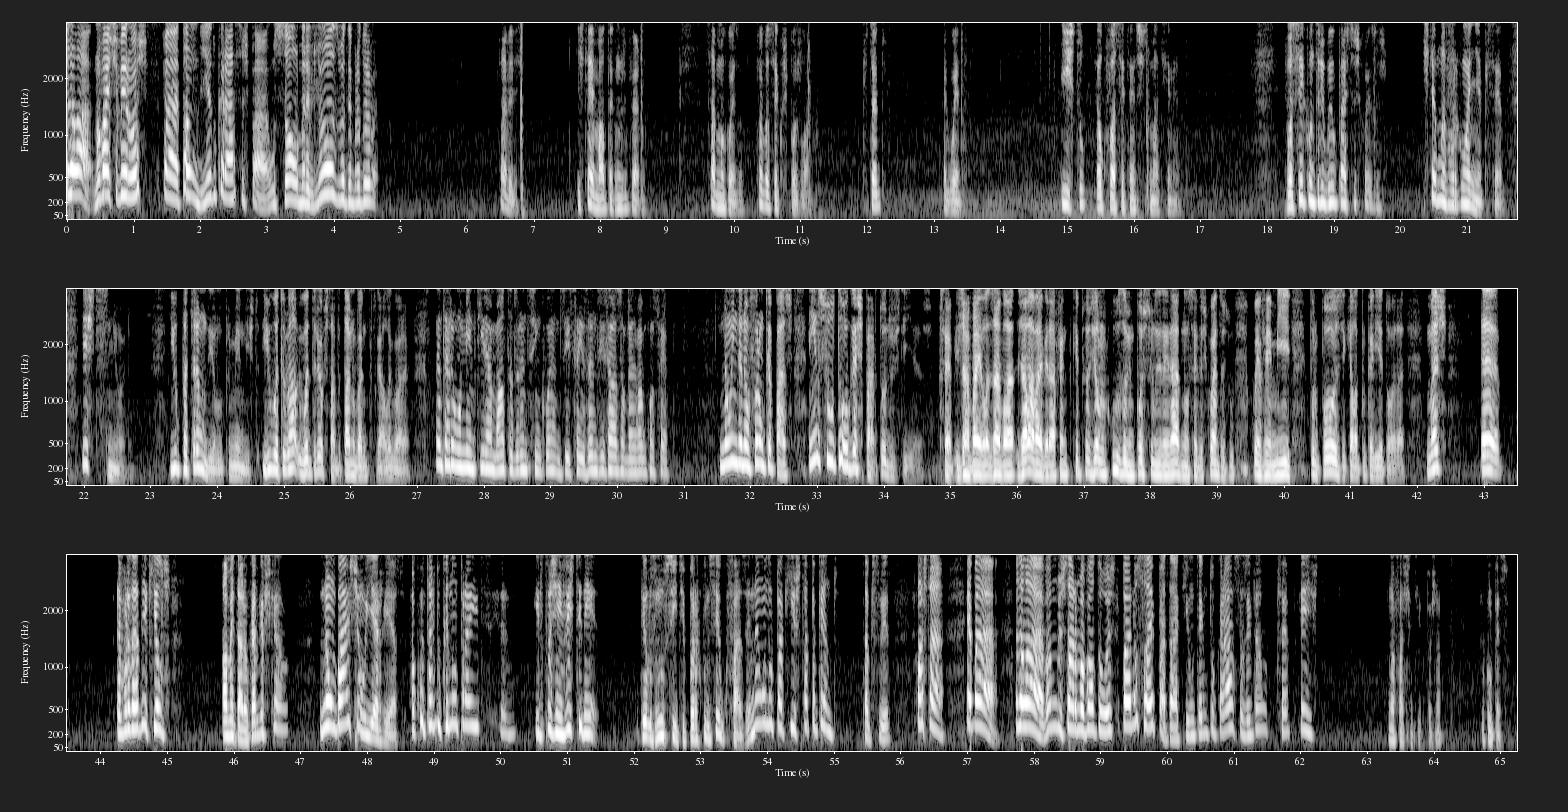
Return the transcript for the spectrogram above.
Olha lá, não vai chover hoje? Pá, está um dia do caraças, pá. Um sol maravilhoso, uma temperatura... Está a ver isto? Isto é a malta que nos governa. Sabe uma coisa? Foi você que os pôs lá. Portanto, aguenta. Isto é o que você tem sistematicamente. Você contribuiu para estas coisas. Isto é uma vergonha, percebe? Este senhor e o patrão dele, o primeiro-ministro, e o, atual, o anterior que estava, está no Banco de Portugal agora, andaram a mentir à malta durante 5 anos e 6 anos e elas vão com 7. Não, ainda não foram capazes. Insultam o Gaspar todos os dias. Percebe? E já, vai, já, já lá vai vir à frente, porque depois eles recusam o imposto de solidariedade, não sei das quantas, do, que o FMI propôs, aquela porcaria toda. Mas uh, a verdade é que eles aumentaram a carga fiscal. Não baixam o IRS. Ao contrário do que andam para aí dizer. E depois, em vez de terem tê-los no sítio para reconhecer o que fazem. Não, andam para aqui, está para canto. Está a perceber? Lá está. É pá, olha lá, vamos dar uma volta hoje. Pá, não sei, pá, está aqui um tempo de graças e tal. É isto. Não faz sentido, pois não. A culpa é sua.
